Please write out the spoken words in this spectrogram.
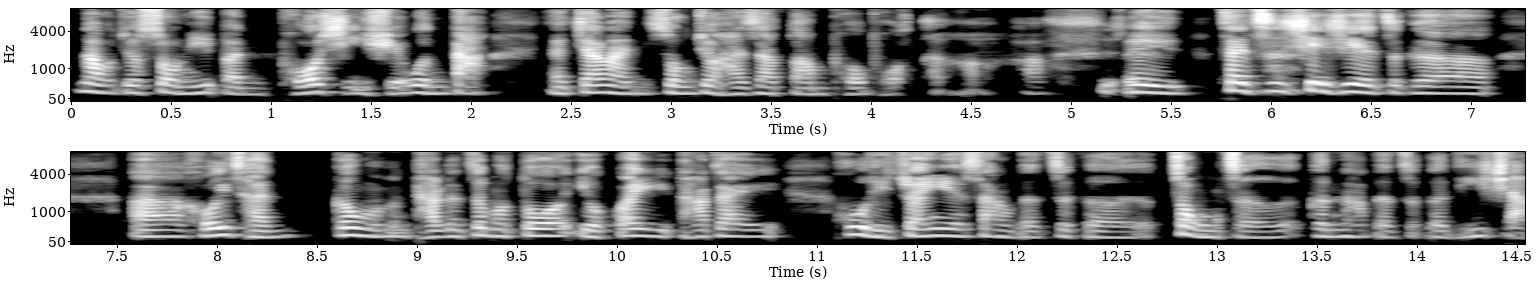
那我就送你一本《婆媳学问大》，那将来你终究还是要当婆婆的哈。好，所以再次谢谢这个。啊侯一成跟我们谈了这么多有关于他在护理专业上的这个重责跟他的这个理想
